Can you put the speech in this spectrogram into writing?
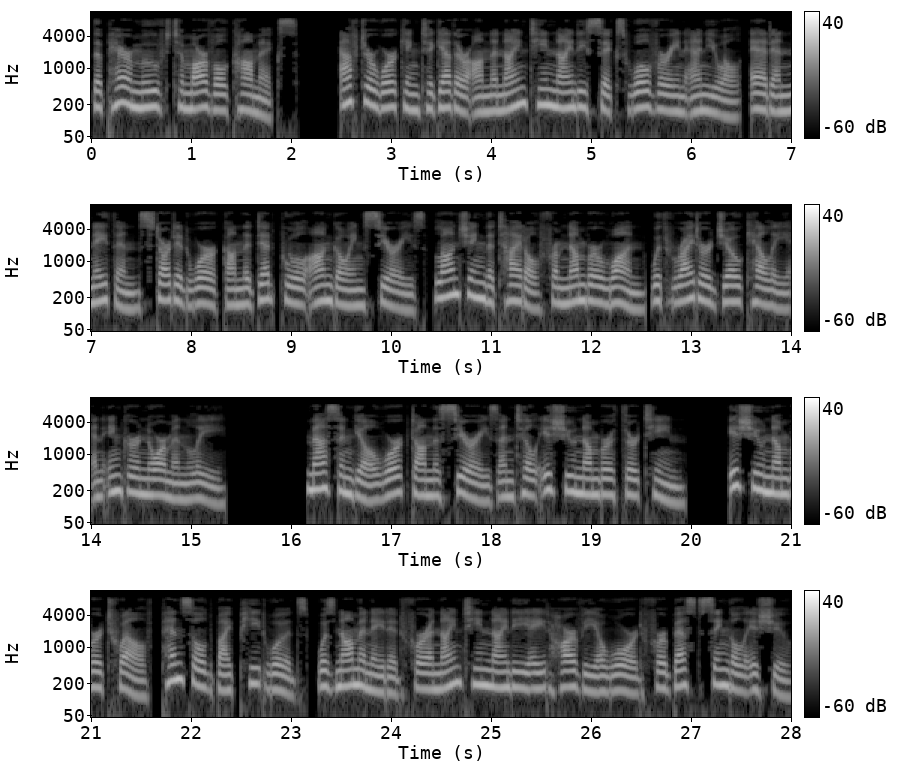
the pair moved to Marvel Comics. After working together on the 1996 Wolverine Annual, Ed and Nathan started work on the Deadpool ongoing series, launching the title from number 1 with writer Joe Kelly and inker Norman Lee. Massengill worked on the series until issue number 13. Issue number 12, penciled by Pete Woods, was nominated for a 1998 Harvey Award for Best Single Issue.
